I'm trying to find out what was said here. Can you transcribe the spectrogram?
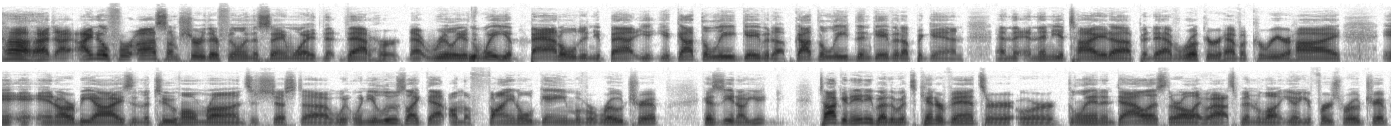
That, I, know for us, I'm sure they're feeling the same way. That that hurt. That really hurt the way you battled and you bat you, you got the lead, gave it up. Got the lead, then gave it up again, and th- and then you tie it up. And to have Rooker have a career high in, in RBIs and the two home runs, it's just uh, when, when you lose like that on the final game of a road trip, because you know you talking to anybody, whether it's Ken or Vince or, or Glen and Dallas, they're all like, wow, it's been a long, you know, your first road trip,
